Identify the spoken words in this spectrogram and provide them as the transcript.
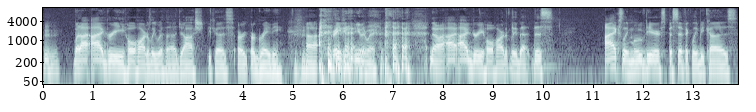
hmm But I, I agree wholeheartedly with uh, Josh because or or Gravy. Uh, Gravy. Either way. no, I, I agree wholeheartedly that this. I actually moved here specifically because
